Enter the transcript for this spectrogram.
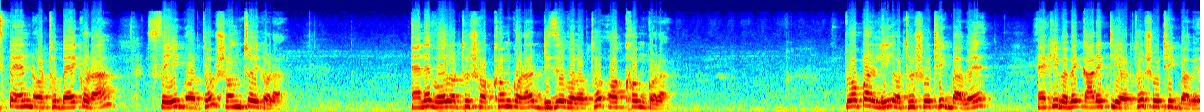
স্পেন্ড অর্থ ব্যয় করা সেভ অর্থ সঞ্চয় করা। অ্যানেবল অর্থ সক্ষম করা ডিজেবল অর্থ অক্ষম করা। প্রপারলি অর্থ সঠিকভাবে, একইভাবে কারেক্টলি অর্থ সঠিকভাবে।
